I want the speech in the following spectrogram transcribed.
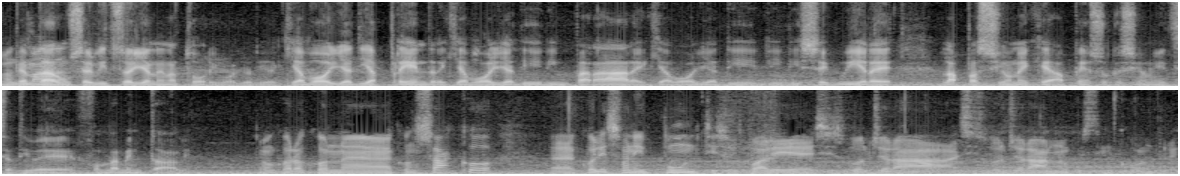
Per domanda... dare un servizio agli allenatori, voglio dire. Chi ha voglia di apprendere, chi ha voglia di, di imparare, chi ha voglia di, di, di, seguire la passione che ha, penso che siano iniziative fondamentali. Ancora con, eh, con Sacco, eh, quali sono i punti sui quali si, svolgerà, si svolgeranno questi incontri?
